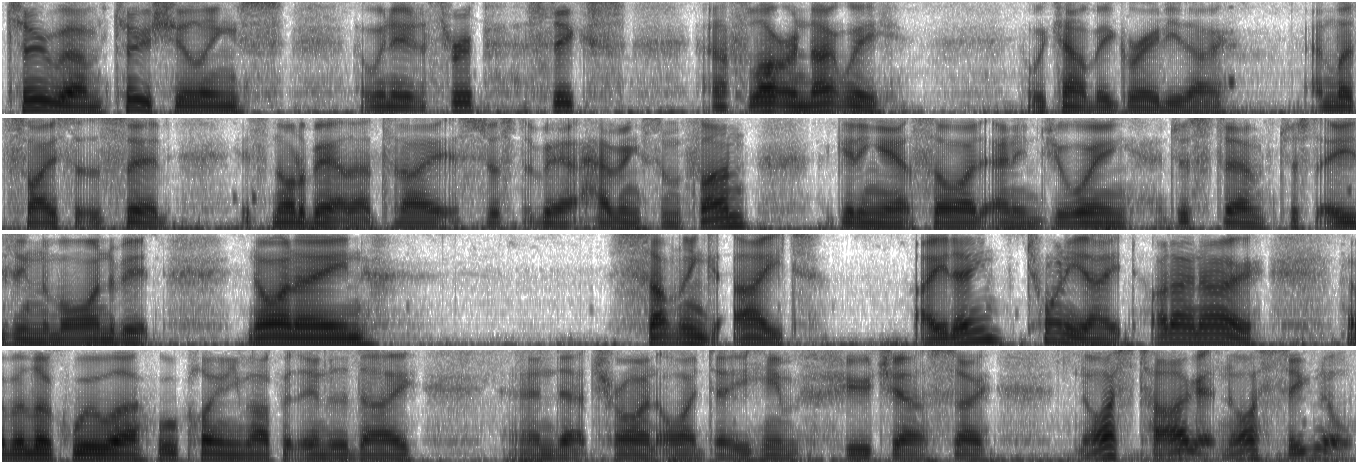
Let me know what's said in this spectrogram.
two um, two shillings. We need a thrip, a six, and a florin, don't we? We can't be greedy though. And let's face it, as said, it's not about that today. It's just about having some fun, getting outside and enjoying, just um, just easing the mind a bit. 19, something 8, 18, 28, I don't know. But look, we'll, uh, we'll clean him up at the end of the day and uh, try and ID him for future. So nice target, nice signal.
